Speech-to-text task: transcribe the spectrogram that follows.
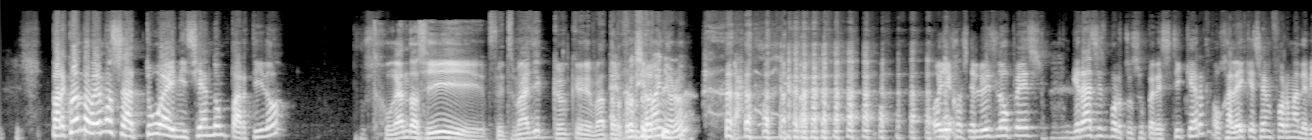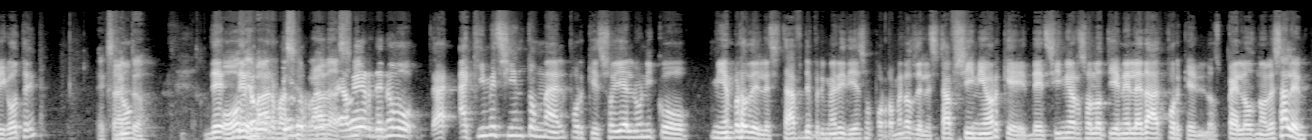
¿para cuándo vemos a Tua iniciando un partido? Pues jugando así Fitzmagic, creo que va a El próximo año, ¿no? Oye, José Luis López, gracias por tu super sticker. Ojalá y que sea en forma de bigote. Exacto. De, o de, barbas cerradas. A ver, de nuevo, aquí me siento mal porque soy el único miembro del staff de primero y diez, o por lo menos del staff senior, que de senior solo tiene la edad porque los pelos no le salen.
